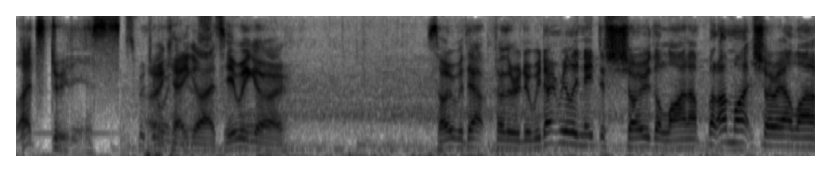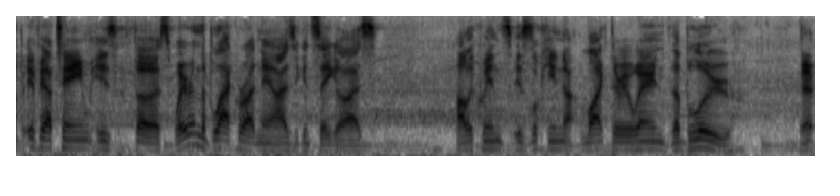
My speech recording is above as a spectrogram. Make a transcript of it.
let's do this. Okay guys, here we go. So without further ado, we don't really need to show the lineup, but I might show our lineup if our team is first. We're in the black right now, as you can see guys. Harley Harlequins is looking like they're wearing the blue. Yep.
